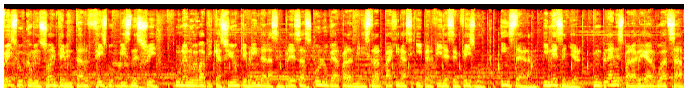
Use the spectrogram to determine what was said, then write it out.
Facebook comenzó a implementar Facebook Business Suite, una nueva aplicación que brinda a las empresas un lugar para administrar páginas y perfiles en Facebook, Instagram y Messenger, con planes para agregar WhatsApp.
